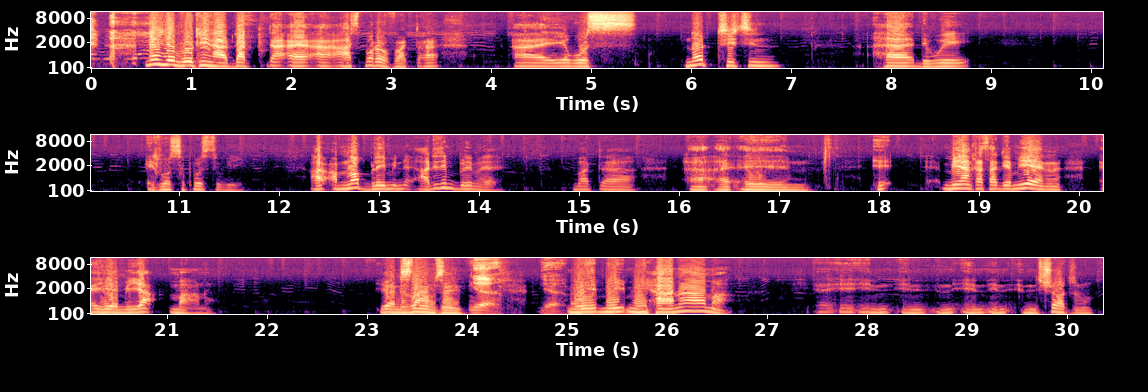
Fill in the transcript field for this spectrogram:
No, you're broken heart. But uh, uh, as matter of fact, uh, I was not treating her the way it was supposed to be. I, I'm not blaming. I didn't blame her, but uh, uh, um, eh, me ankasa deɛ meyɛ no ɛyɛ meya maa no. You understand what I'm saying? Yeah. Yeah. me me me ha na in in in in in short no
